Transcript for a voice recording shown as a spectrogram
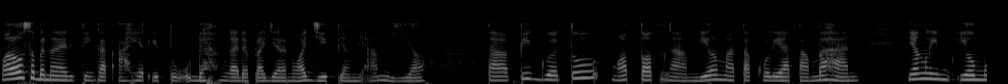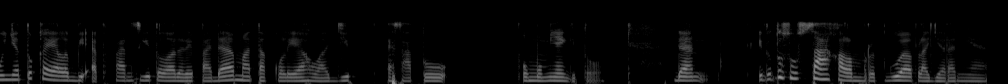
walau sebenarnya di tingkat akhir itu udah nggak ada pelajaran wajib yang diambil tapi gue tuh ngotot ngambil mata kuliah tambahan yang ilmunya tuh kayak lebih advance gitu loh daripada mata kuliah wajib S1 umumnya gitu. Dan itu tuh susah kalau menurut gue pelajarannya.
